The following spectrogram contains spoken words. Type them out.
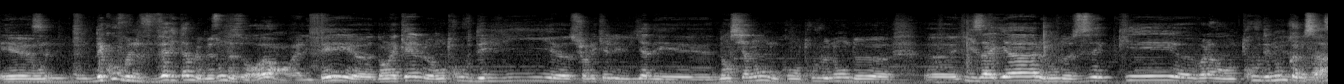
Et on, découvre une véritable maison des horreurs, en réalité, euh, dans laquelle on trouve des lits euh, sur lesquels il y a des d'anciens noms, donc on trouve le nom de Isaiah, le nom de Zeke, voilà, on trouve des noms comme ça.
